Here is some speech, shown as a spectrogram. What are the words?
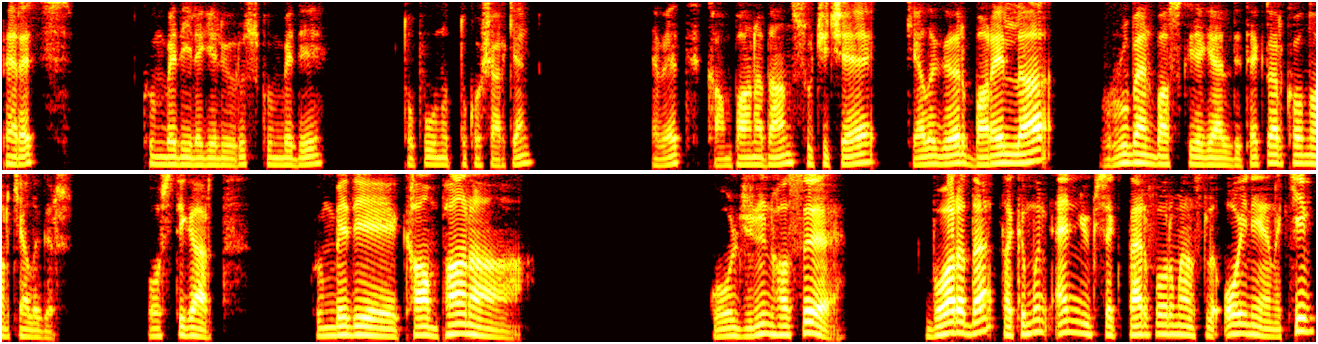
Perez. Kumbedi ile geliyoruz. Kumbedi Topu unuttu koşarken. Evet, Campana'dan Suçiç'e, Gallagher, Barella, Ruben baskıya geldi. Tekrar Conor Gallagher. Ostigard, Kumbedi, Campana. Golcünün hası. Bu arada takımın en yüksek performanslı oynayanı kim?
